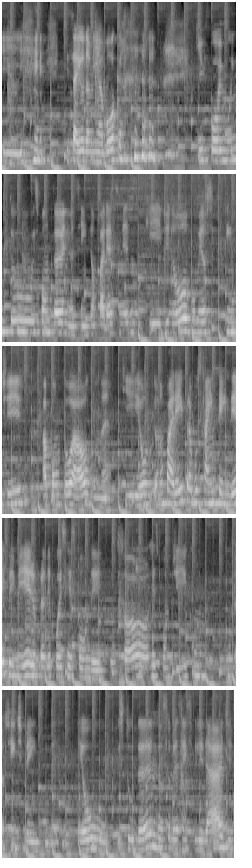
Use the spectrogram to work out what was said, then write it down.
que, que saiu da minha boca. que foi muito espontâneo, assim. Então parece mesmo que de novo o meu sentir apontou algo, né? que eu, eu não parei para buscar entender primeiro para depois responder. Eu só respondi com o meu sentimento mesmo. Eu, estudando sobre a sensibilidade,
